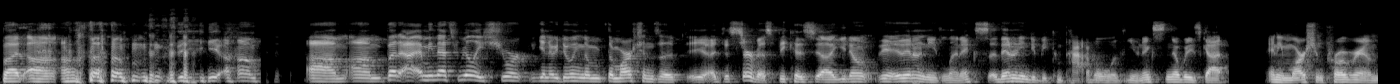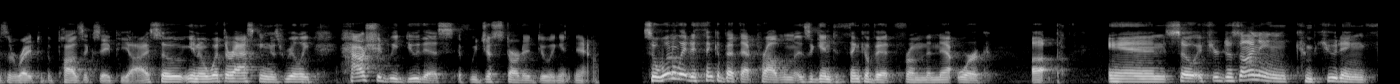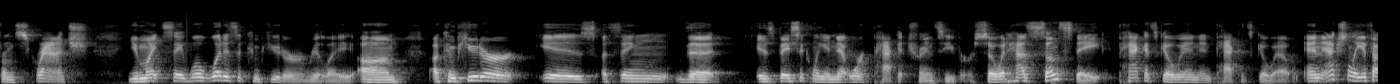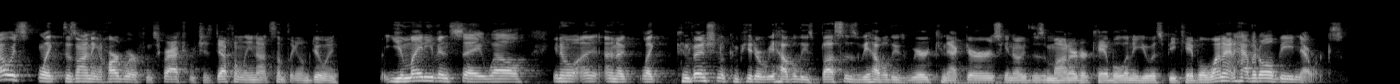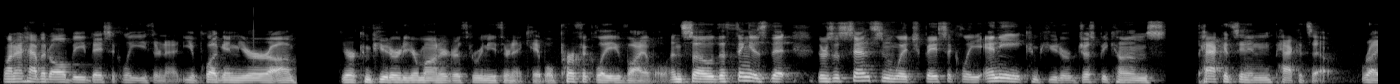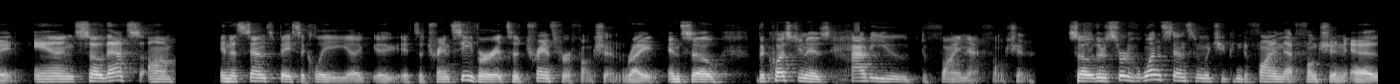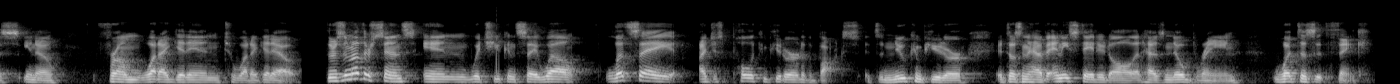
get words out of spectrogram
but uh, um, the um, um, um, but I mean, that's really short, you know, doing the, the Martians a, a disservice because uh, you don't, they don't need Linux. They don't need to be compatible with Unix. Nobody's got any Martian programs that write to the POSIX API. So, you know, what they're asking is really, how should we do this if we just started doing it now? So, one way to think about that problem is, again, to think of it from the network up. And so, if you're designing computing from scratch, you might say, well, what is a computer really? Um, a computer is a thing that is basically a network packet transceiver. So it has some state, packets go in and packets go out. And actually, if I was like designing hardware from scratch, which is definitely not something I'm doing, you might even say, well, you know, on a like conventional computer, we have all these buses, we have all these weird connectors. You know, there's a monitor cable and a USB cable. Why not have it all be networks? Why not have it all be basically Ethernet? You plug in your um, your computer to your monitor through an Ethernet cable. Perfectly viable. And so the thing is that there's a sense in which basically any computer just becomes packets in, packets out, right? And so that's, um, in a sense, basically, uh, it's a transceiver, it's a transfer function, right? And so the question is, how do you define that function? So there's sort of one sense in which you can define that function as, you know, from what I get in to what I get out. There's another sense in which you can say, well, let's say I just pull a computer out of the box. It's a new computer. It doesn't have any state at all. It has no brain. What does it think?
